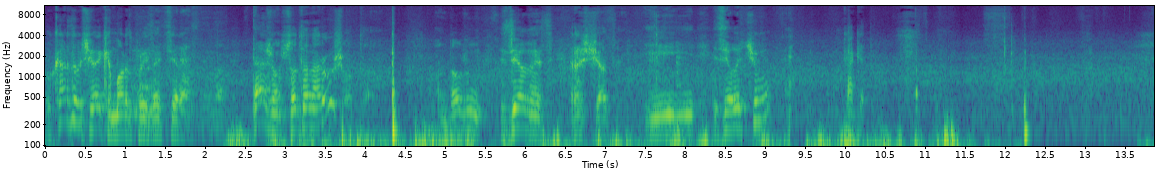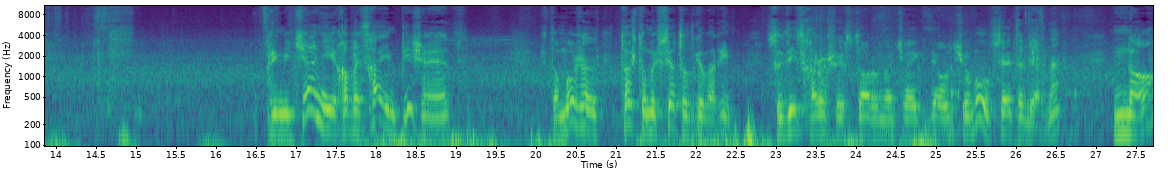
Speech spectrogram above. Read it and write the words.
у каждого человека может произойти разное. Но даже он что-то нарушил, то он должен сделать расчет и сделать чего? Как это? Примечании Хофесхайм пишет, что можно то, что мы все тут говорим, судить в хорошую сторону, человек сделал чубу, все это верно, но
